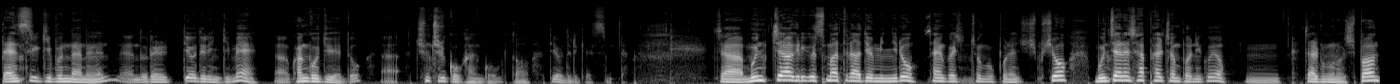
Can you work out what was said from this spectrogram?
댄스 기분 나는 노래를 띄워드린 김에 어, 광고 뒤에도 어, 춤출 곡 한 곡 더 띄워드리겠습니다. 자, 문자 그리고 스마트 라디오 미니로 사연과 신청곡 보내주십시오. 문자는 샵 8000번이고요. 음, 짧은 건 50원,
